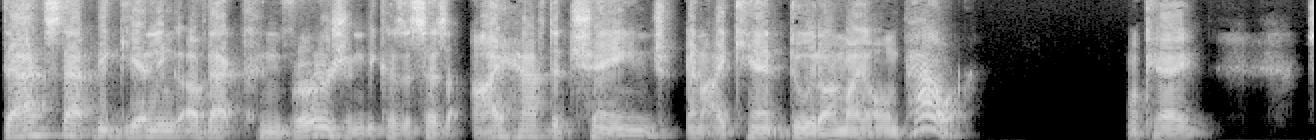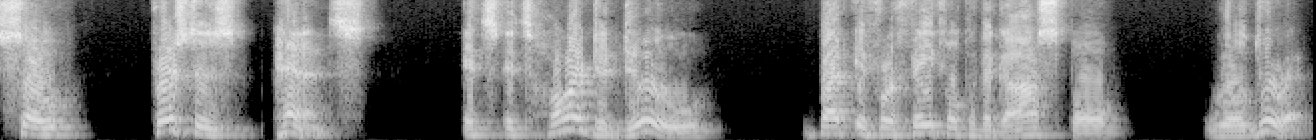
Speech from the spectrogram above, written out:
That's that beginning of that conversion because it says, I have to change and I can't do it on my own power. Okay. So first is penance. It's it's hard to do, but if we're faithful to the gospel, we'll do it.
